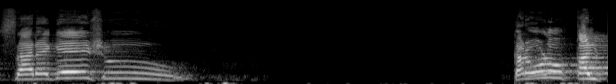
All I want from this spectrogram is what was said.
सर्गेशु। करोड़ों कल्प।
